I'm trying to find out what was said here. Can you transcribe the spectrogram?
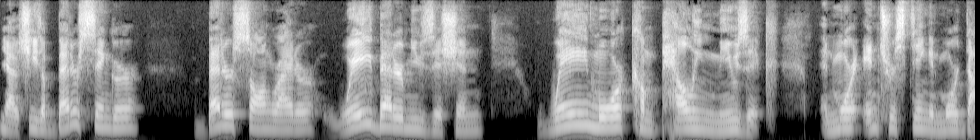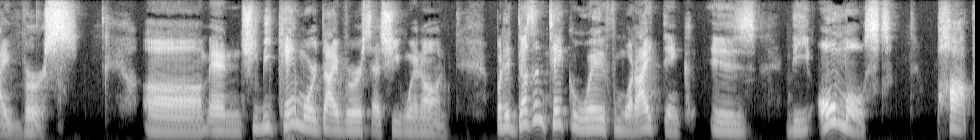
Yeah, she's a better singer, better songwriter, way better musician way more compelling music and more interesting and more diverse. Um, and she became more diverse as she went on. But it doesn't take away from what I think is the almost pop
